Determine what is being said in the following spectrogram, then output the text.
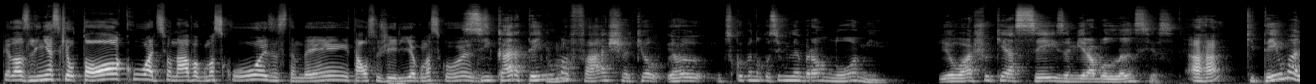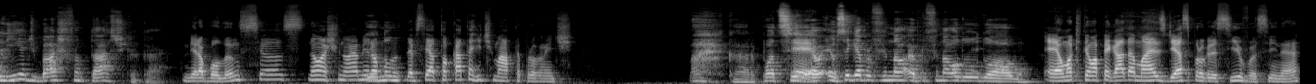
pelas linhas que eu toco, adicionava algumas coisas também e tal, sugeria algumas coisas. Sim, cara, tem Uhum. uma faixa que eu, eu. Desculpa, eu não consigo lembrar o nome. Eu acho que é a 6, a Mirabolâncias. Aham. Que tem uma linha de baixo fantástica, cara. Mirabolâncias. Não, acho que não é a não- Mirabolância. Deve ser a Tocata Ritmata, provavelmente. Ah, cara, pode ser. É. Eu, eu sei que é pro final, é pro final do, do álbum. É uma que tem uma pegada mais jazz progressivo, assim, né?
